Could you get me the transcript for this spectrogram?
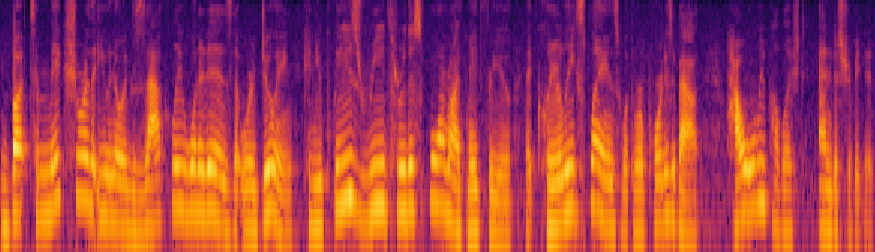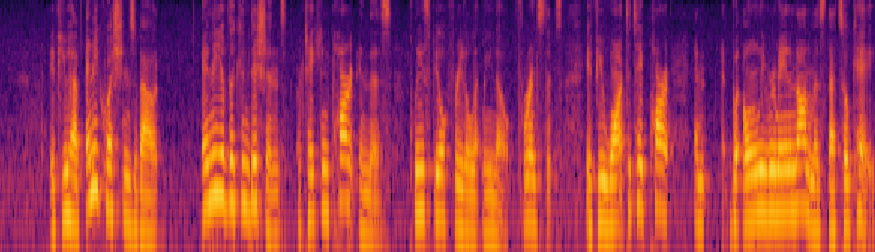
but to make sure that you know exactly what it is that we're doing, can you please read through this form I've made for you that clearly explains what the report is about, how it will be published and distributed. If you have any questions about any of the conditions or taking part in this, please feel free to let me know. For instance, if you want to take part and, but only remain anonymous, that's okay.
